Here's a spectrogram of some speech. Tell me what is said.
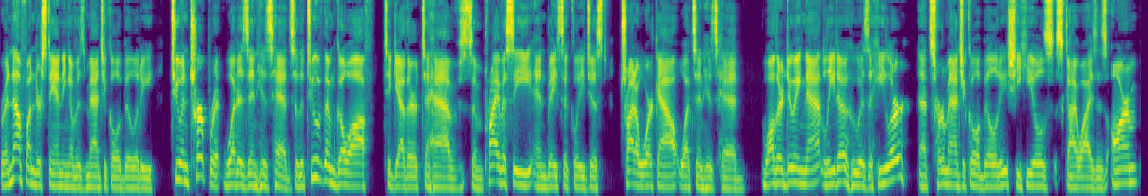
or enough understanding of his magical ability to interpret what is in his head. So the two of them go off together to have some privacy and basically just try to work out what's in his head. While they're doing that, Leetah, who is a healer, that's her magical ability. She heals Skywise's arm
